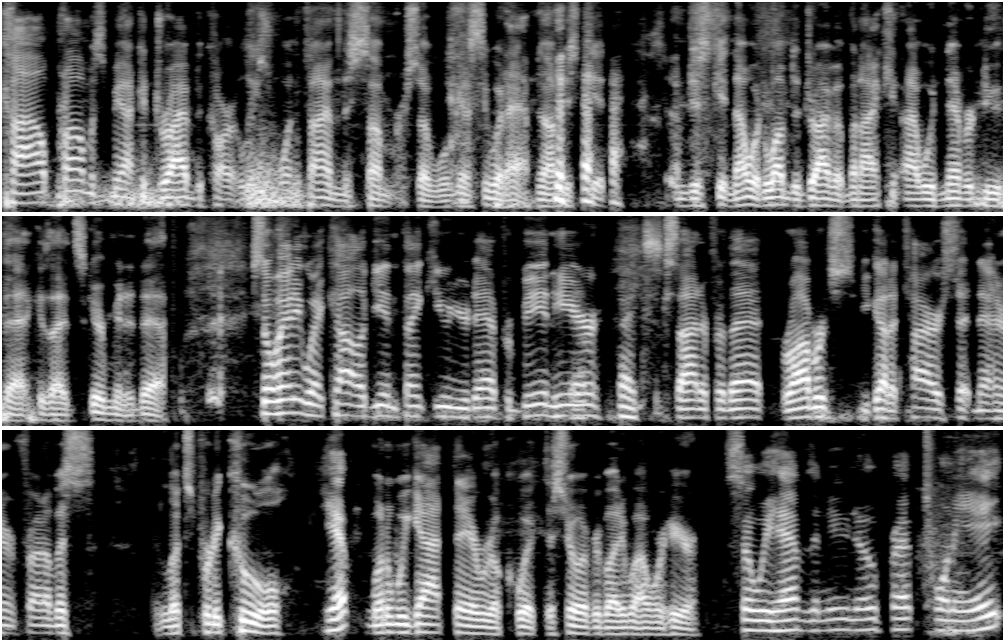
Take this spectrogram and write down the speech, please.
Kyle promised me I could drive the car at least one time this summer. So we're gonna see what happens. I'm just kidding. I'm just kidding. I would love to drive it, but I can, I would never do that because I'd scare me to death. So anyway, Kyle, again, thank you and your dad for being here. Thanks. Excited for that. Roberts, you got a tire sitting down here in front of us. It looks pretty cool. Yep. What do we got there, real quick, to show everybody while we're here? So we have the new No Prep 28.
